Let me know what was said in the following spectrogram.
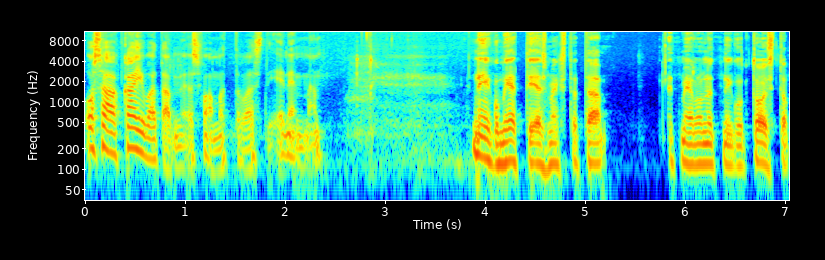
osaa kaivata myös huomattavasti enemmän. Niin, kun miettii esimerkiksi tätä, että meillä on nyt niin kuin toista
